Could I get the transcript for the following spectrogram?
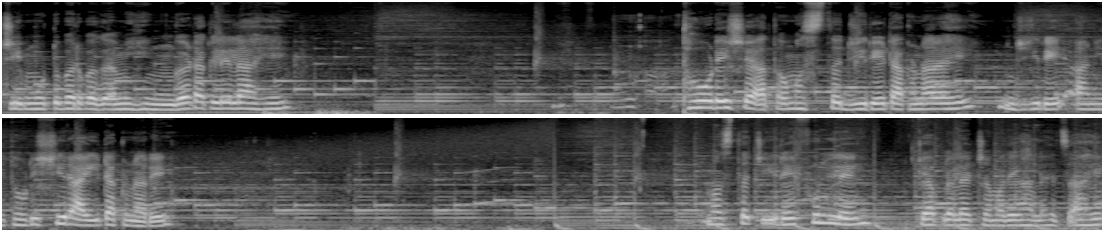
चिमूटभर बघा मी हिंग टाकलेलं आहे. थोडेसे आता मस्त जिरे टाकणार आहे. जिरे आणि थोडीशी राई टाकणार आहे. मस्त जिरे फुलले की आपल्याला याच्यामध्ये घालायचा आहे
